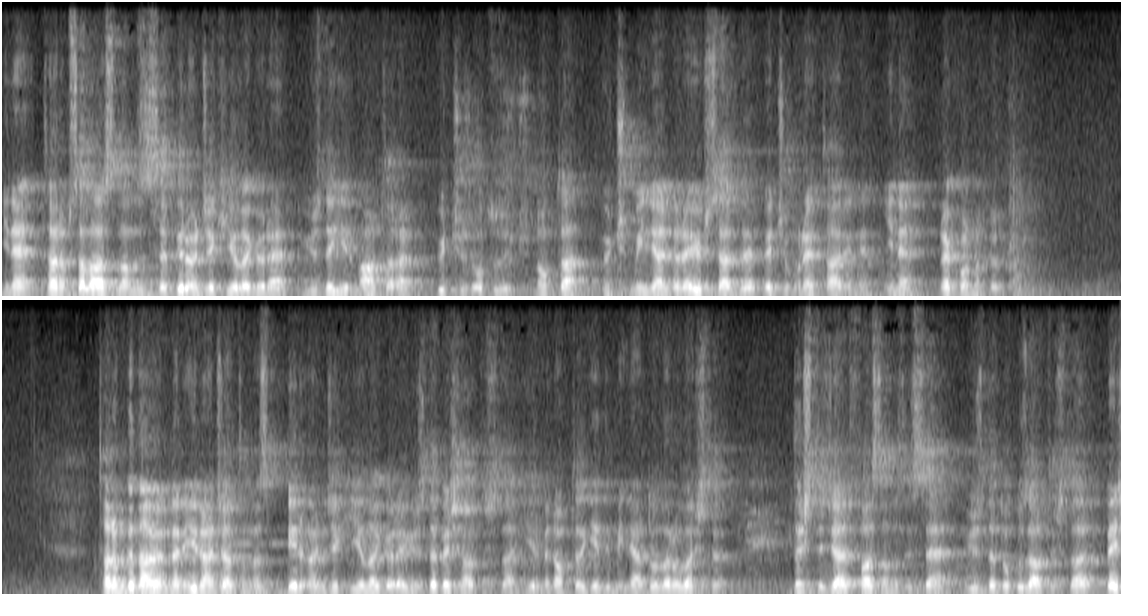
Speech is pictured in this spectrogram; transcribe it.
Yine tarımsal hasılamız ise bir önceki yıla göre %20 artarak 333.3 milyar liraya yükseldi ve Cumhuriyet tarihinin yine rekorunu kırdı. Tarım gıda ürünleri ihracatımız bir önceki yıla göre %5 artışla 20.7 milyar dolara ulaştı. Dış ticaret fazlamız ise %9 artışla 5,5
